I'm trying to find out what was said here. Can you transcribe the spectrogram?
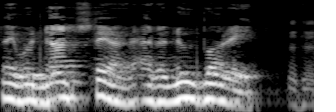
They would not stare at a nude body. Mm-hmm.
